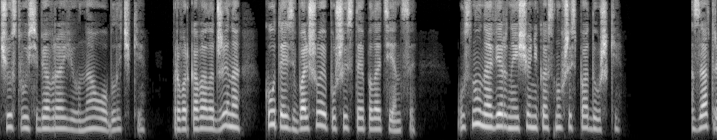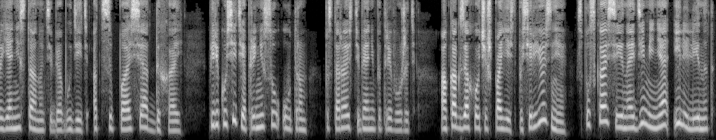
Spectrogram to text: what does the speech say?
чувствую себя в раю, на облачке», — проворковала Джина, кутаясь в большое пушистое полотенце. «Усну, наверное, еще не коснувшись подушки. Завтра я не стану тебя будить, отсыпайся, отдыхай. Перекусить я принесу утром, постараюсь тебя не потревожить. А как захочешь поесть посерьезнее, спускайся и найди меня или Линет.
